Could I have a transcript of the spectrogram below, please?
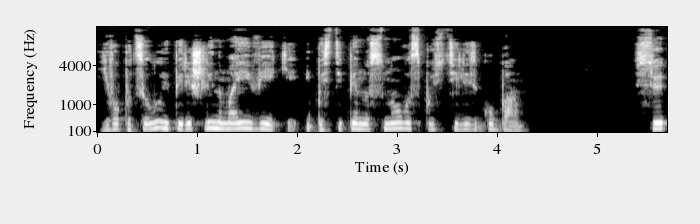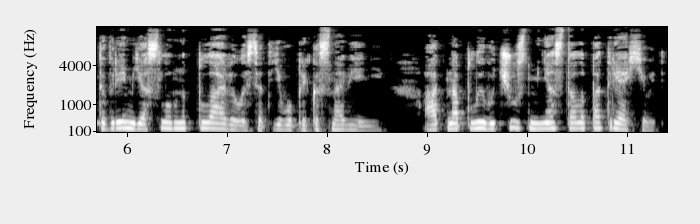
Его поцелуи перешли на мои веки и постепенно снова спустились к губам. Все это время я словно плавилась от его прикосновений, а от наплыва чувств меня стало потряхивать.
